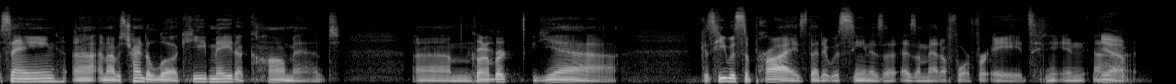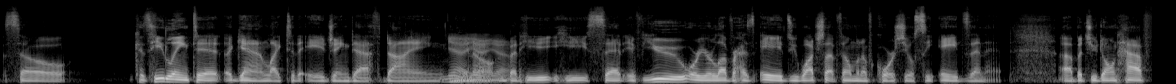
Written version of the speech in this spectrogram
saying. Uh, and I was trying to look. He made a comment. Um, Cronenberg. Yeah, because he was surprised that it was seen as a as a metaphor for AIDS. And uh, Yeah. so because he linked it again, like to the aging, death, dying. Yeah, you know. yeah. But he he said if you or your lover has AIDS, you watch that film, and of course you'll see AIDS in it. Uh, but you don't have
